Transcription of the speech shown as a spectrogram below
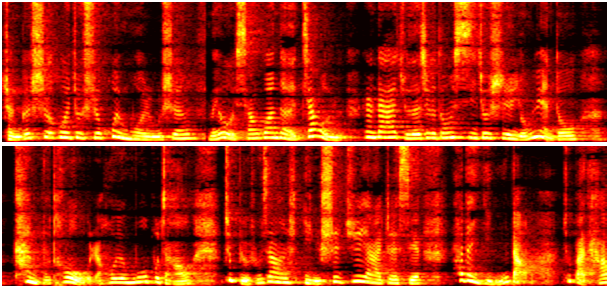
整个社会就是讳莫如深，没有相关的教育，让大家觉得这个东西就是永远都看不透，然后又摸不着。就比如说像影视剧呀这些，它的引导就把它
